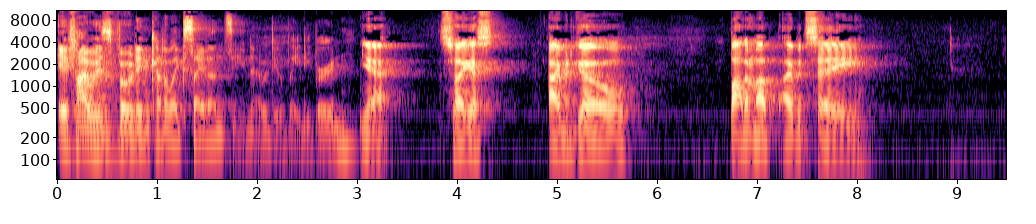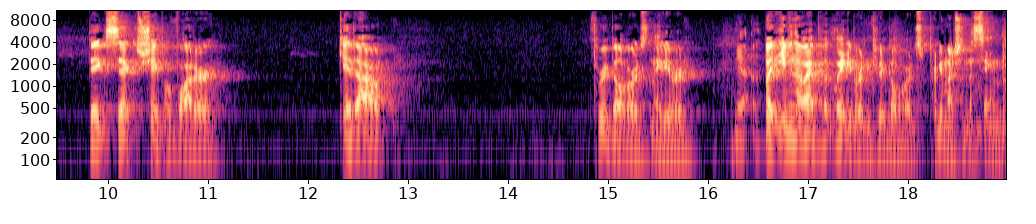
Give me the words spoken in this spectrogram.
if I was voting kind of like sight unseen, I would do Lady Bird. Yeah. So I guess I would go bottom up. I would say Big Sick, Shape of Water, Get Out, Three Billboards, and Lady Bird. Yeah. But even though I put Lady Bird and Three Billboards pretty much in the same,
